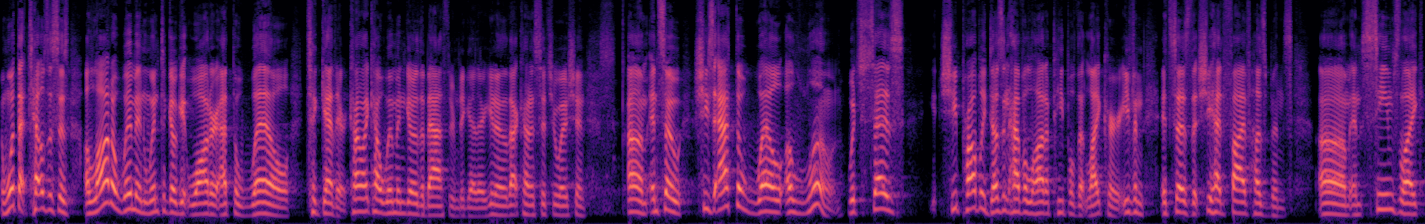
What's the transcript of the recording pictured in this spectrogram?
And what that tells us is a lot of women went to go get water at the well together, kind of like how women go to the bathroom together, you know, that kind of situation. Um, and so she's at the well alone, which says she probably doesn't have a lot of people that like her. Even it says that she had five husbands. Um, and it seems like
